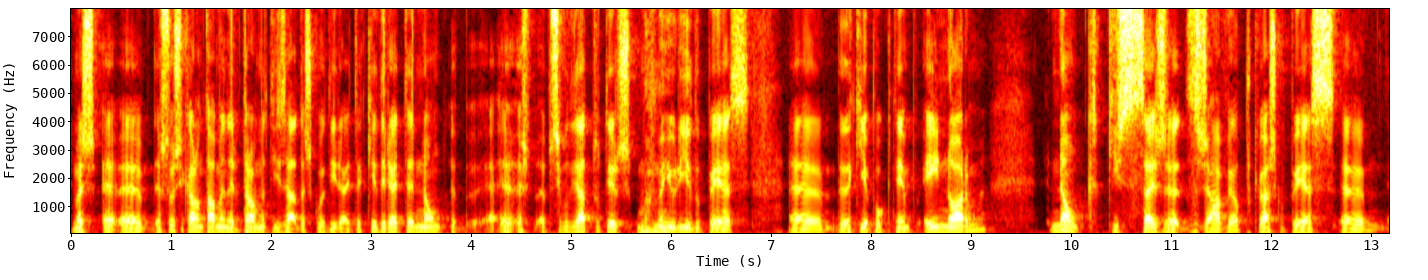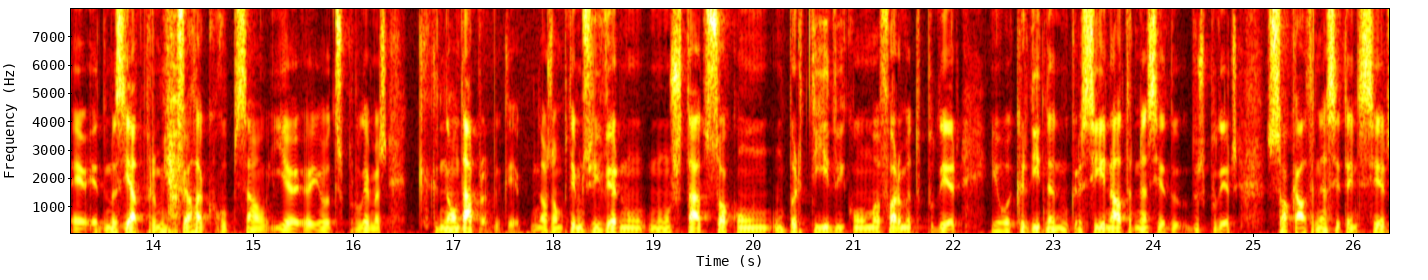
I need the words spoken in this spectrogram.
Mas uh, uh, as pessoas ficaram de tal maneira traumatizadas com a direita que a direita não. A, a, possibilidade de tu teres uma maioria do PS daqui a pouco tempo é enorme não que, isto seja desejável, porque eu acho que o PS uh, é, é, demasiado permeável à corrupção e a, a, outros problemas que não dá para. Nós não podemos viver num, num Estado só com um, um, partido e com uma forma de poder. Eu acredito na democracia e na alternância do, dos poderes. Só que a alternância tem de ser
